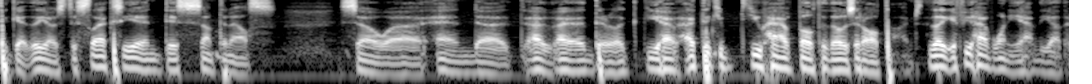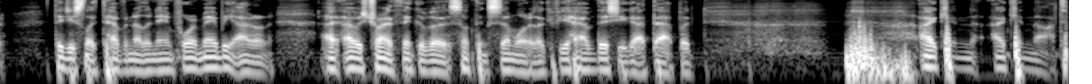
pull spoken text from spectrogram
together. You know, it's dyslexia and dys something else. So uh, and uh, I, I, they're like you have. I think you you have both of those at all times. Like if you have one, you have the other. They just like to have another name for it. Maybe I don't. I, I was trying to think of a, something similar. Like if you have this, you got that. But I can I cannot.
